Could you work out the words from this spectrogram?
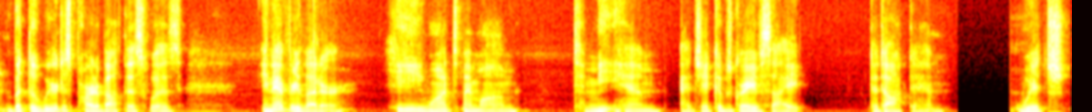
But the weirdest part about this was in every letter, he wants my mom to meet him at Jacob's gravesite to talk to him, which,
